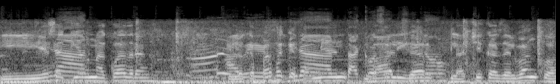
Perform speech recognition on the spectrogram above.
Y es Mira. aquí a una cuadra. Y lo que pasa que mira, también Tacos va a el ligar Chino. las chicas del banco.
